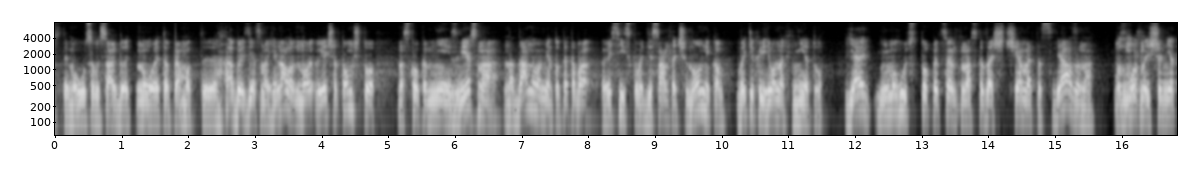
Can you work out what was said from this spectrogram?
Стремоусов и Сальдо. Ну, это прям вот э, образец маргиналов, но речь о том, что насколько мне известно, на данный момент вот этого российского десанта чиновников в этих регионах нету. Я не могу стопроцентно сказать, с чем это связано, Возможно, еще нет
